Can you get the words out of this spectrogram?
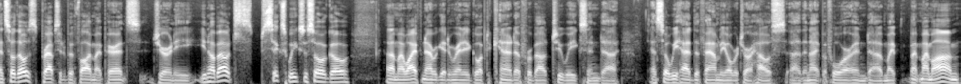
And so those perhaps that have been following my parents' journey, you know, about six weeks or so ago, uh, my wife and I were getting ready to go up to Canada for about two weeks, and uh, and so we had the family over to our house uh, the night before, and uh, my, my my mom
